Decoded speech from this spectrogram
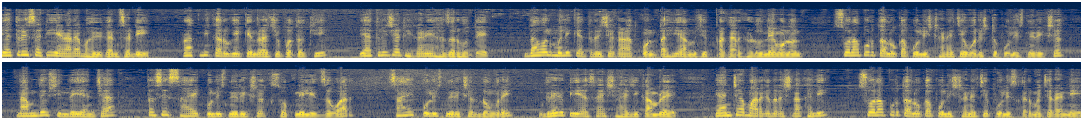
यात्रेसाठी येणाऱ्या भाविकांसाठी प्राथमिक आरोग्य केंद्राचे पथकही यात्रेच्या ठिकाणी हजर होते. दावल मलिक यात्रेच्या काळात कोणताही अनुचित प्रकार घडू नये म्हणून सोलापूर तालुका पोलीस ठाण्याचे वरिष्ठ पोलीस निरीक्षक नामदेव शिंदे यांच्या तसेच सहाय्यक पोलीस निरीक्षक स्वप्नील इज्जवार सहाय्यक पोलीस निरीक्षक डोंगरे ग्रेड पीएसआय शहाजी कांबळे यांच्या मार्गदर्शनाखाली सोलापूर तालुका पोलीस ठाण्याचे पोलीस कर्मचाऱ्यांनी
